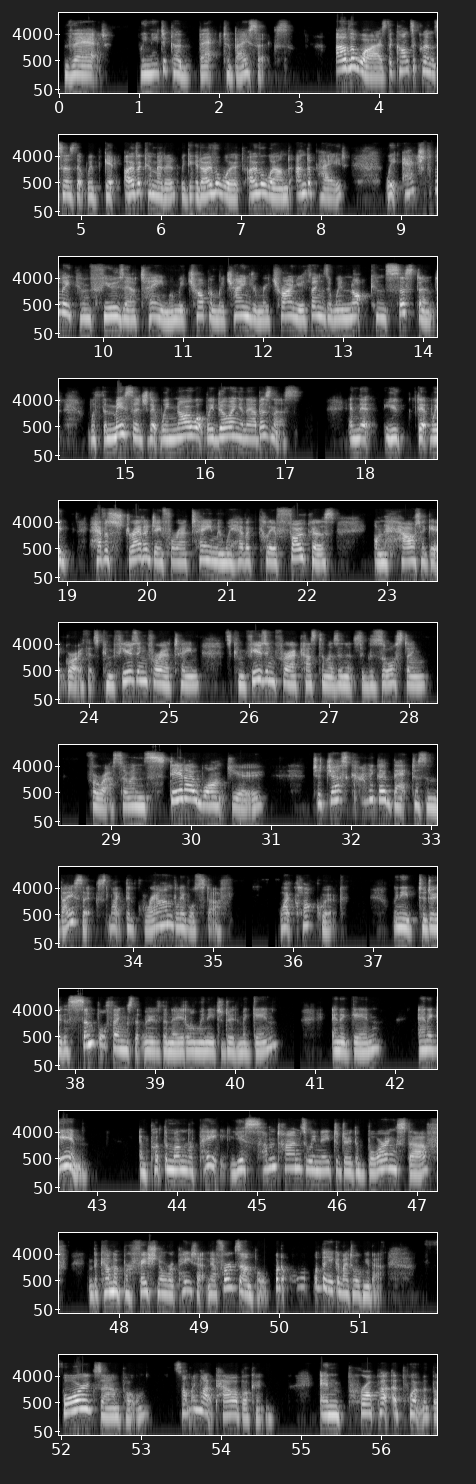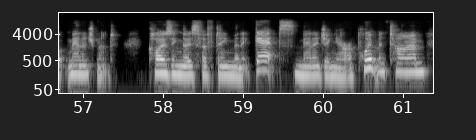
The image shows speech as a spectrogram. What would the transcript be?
that we need to go back to basics. Otherwise, the consequence is that we get overcommitted, we get overworked, overwhelmed, underpaid. We actually confuse our team when we chop and we change and we try new things and we're not consistent with the message that we know what we're doing in our business and that you that we have a strategy for our team and we have a clear focus on how to get growth. It's confusing for our team, it's confusing for our customers, and it's exhausting for us. So instead, I want you to just kind of go back to some basics, like the ground level stuff, like clockwork. We need to do the simple things that move the needle, and we need to do them again and again and again and put them on repeat. Yes, sometimes we need to do the boring stuff and become a professional repeater. Now, for example, what, what the heck am I talking about? For example, something like power booking and proper appointment book management closing those 15 minute gaps, managing our appointment time,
